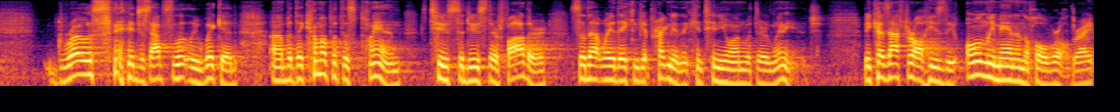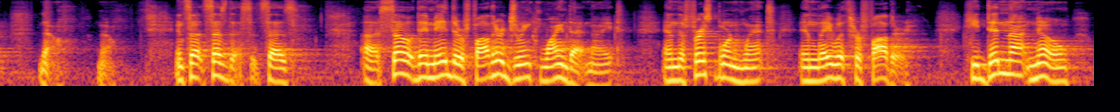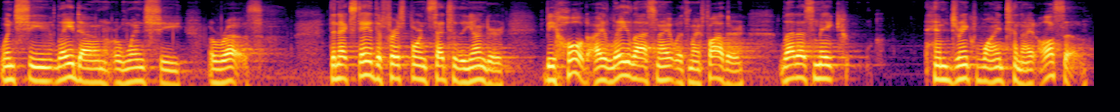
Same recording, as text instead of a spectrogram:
gross, and just absolutely wicked. Uh, but they come up with this plan to seduce their father so that way they can get pregnant and continue on with their lineage. Because after all, he's the only man in the whole world, right? No, no. And so it says this it says, uh, So they made their father drink wine that night, And the firstborn went and lay with her father. He did not know when she lay down or when she arose. The next day, the firstborn said to the younger, Behold, I lay last night with my father. Let us make him drink wine tonight also.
